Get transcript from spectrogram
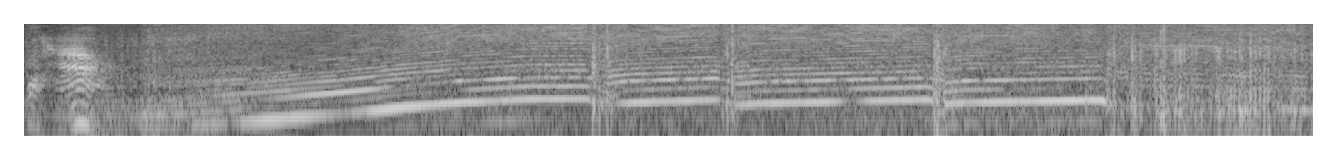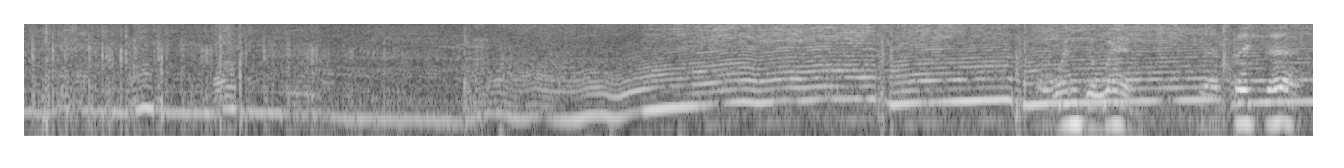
But how? A win's a win. Gotta take that.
